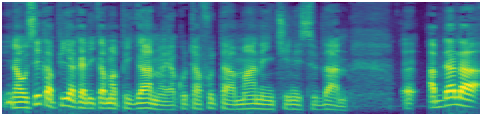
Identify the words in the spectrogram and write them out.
inahusika pia katika mapigano ya kutafuta amani nchini Sudan. Eh, Abdalla,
